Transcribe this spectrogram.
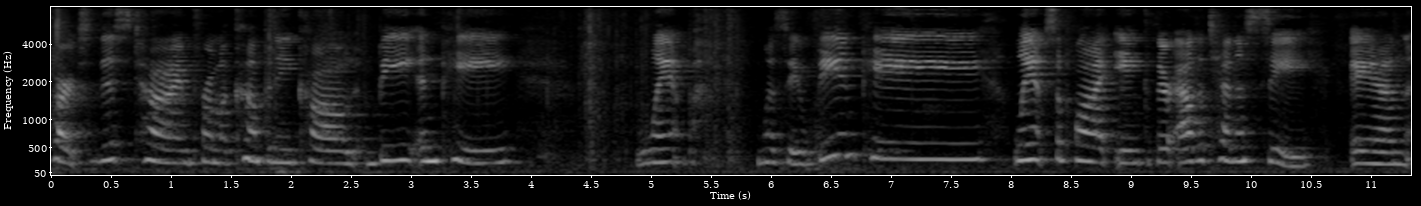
parts this time from a company called B&P Lamp, let's see, B&P Lamp Supply Inc. They're out of Tennessee and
